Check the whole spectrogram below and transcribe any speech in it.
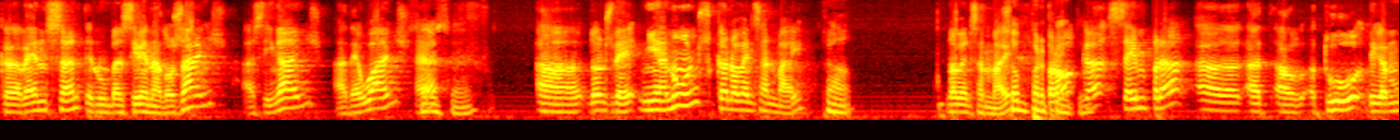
que vencen, tenen un venciment a 2 anys, a 5 anys, a 10 anys. Eh? Sí, sí. Uh, doncs bé, n'hi ha uns que no vencen mai Clar. No vencen mai, però que sempre eh, et, el, tu, diguem,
